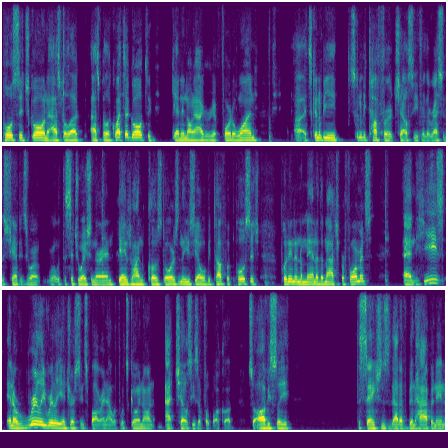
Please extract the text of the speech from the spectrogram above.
Pulisic goal and Azpilicueta goal to get in on aggregate 4 to 1. Uh, it's gonna be it's gonna be tough for Chelsea for the rest of this Champions with the situation they're in. Games behind closed doors in the UCL will be tough, but Pulisic putting in a man of the match performance, and he's in a really really interesting spot right now with what's going on at Chelsea as a football club. So obviously, the sanctions that have been happening,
